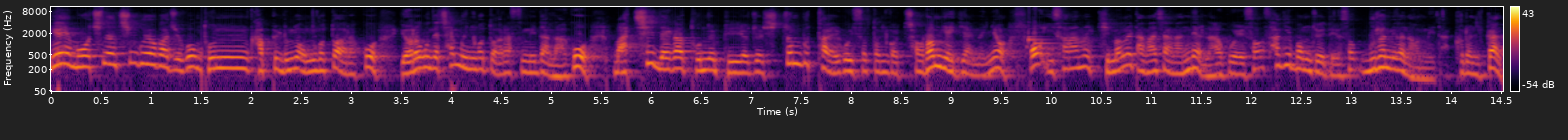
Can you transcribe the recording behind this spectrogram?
얘뭐 친한 친구여가지고 돈 갚을 능력 없는 것도 알았고 여러 군데 채무 있는 것도 알았습니다. 라고 마치 내가 돈을 빌려줄 시점부터 알고 있었던 것처럼 얘기하면요. 어, 이 사람은 기망을 당하지 않았네 라고 해서 사기 범죄에 대해서 무혐의가 나옵니다. 그러니까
